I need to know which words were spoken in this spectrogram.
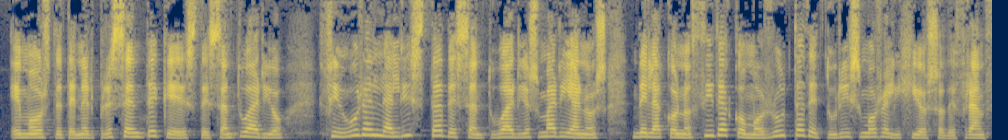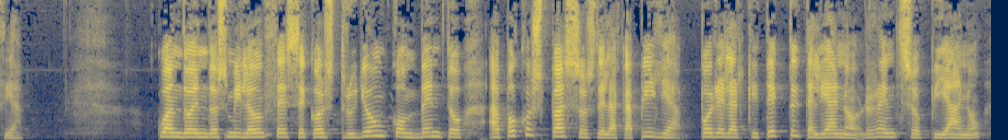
Hemos de tener presente que este santuario figura en la lista de santuarios marianos de la conocida como Ruta de Turismo Religioso de Francia. Cuando en 2011 se construyó un convento a pocos pasos de la capilla por el arquitecto italiano Renzo Piano,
